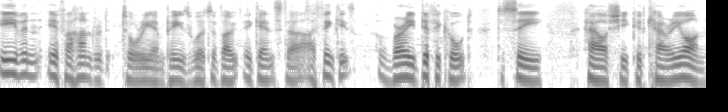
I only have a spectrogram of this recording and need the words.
even if 100 Tory MPs were to vote against her, I think it's very difficult to see how she could carry on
